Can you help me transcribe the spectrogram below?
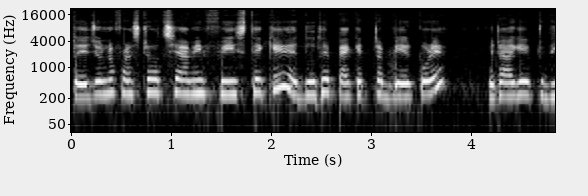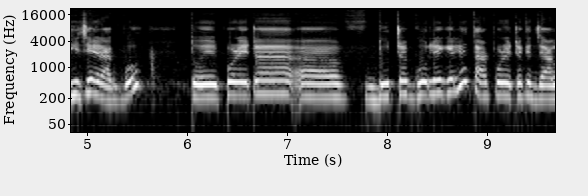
তো এই জন্য ফার্স্টে হচ্ছে আমি ফ্রিজ থেকে দুধের প্যাকেটটা বের করে এটা আগে একটু ভিজিয়ে রাখব। তো এরপর এটা দুধটা গলে গেলে তারপর এটাকে জাল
